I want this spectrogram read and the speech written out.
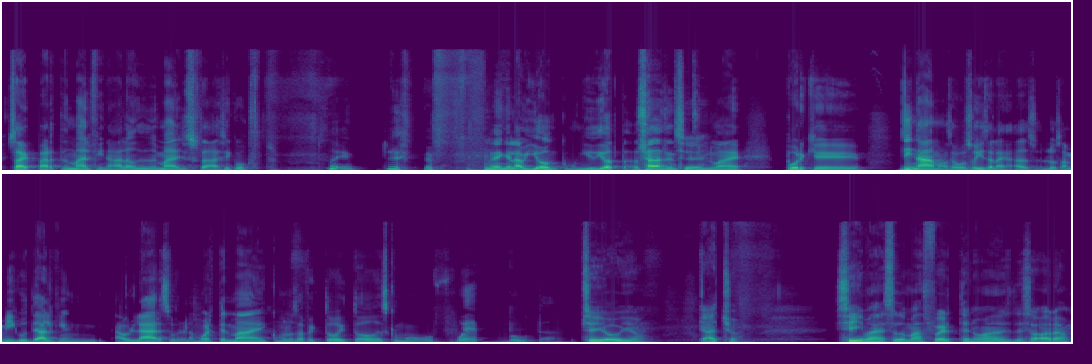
O sea, hay partes más al final donde ma, yo estaba así como en el avión, como un idiota. O sea, Sí. Mae, porque di nada más, o sea, vos oís a, la- a los amigos de alguien hablar sobre la muerte del mae, cómo los afectó y todo, es como, fue puta. Sí, obvio. Cacho. Sí, ma, eso es lo más fuerte, ¿no? Es De esa hora.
